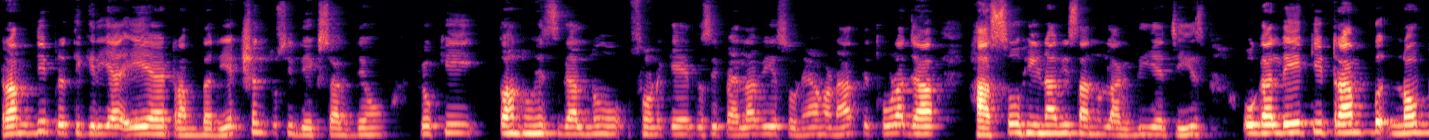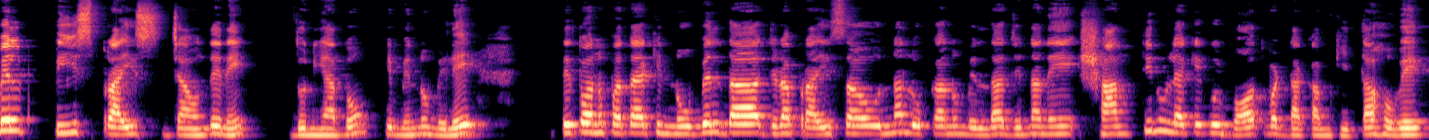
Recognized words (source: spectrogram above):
ਟਰੰਪ ਦੀ ਪ੍ਰਤੀਕਿਰਿਆ ਇਹ ਹੈ, ਟਰੰਪ ਦਾ ਰਿਐਕਸ਼ਨ ਤੁਸੀਂ ਦੇਖ ਸਕਦੇ ਹੋ। ਕਿਉਂਕਿ ਤੁਹਾਨੂੰ ਇਸ ਗੱਲ ਨੂੰ ਸੁਣ ਕੇ ਤੁਸੀਂ ਪਹਿਲਾਂ ਵੀ ਇਹ ਸੁਣਿਆ ਹੋਣਾ ਤੇ ਥੋੜਾ ਜਿਹਾ ਹਾਸੋਹੀਣਾ ਵੀ ਸਾਨੂੰ ਲੱਗਦੀ ਹੈ ਚੀਜ਼। ਉਹ ਗੱਲ ਇਹ ਕਿ ਟਰੰਪ ਨੋਬਲ ਪੀਸ ਪ੍ਰਾਈਜ਼ ਚਾਹੁੰਦੇ ਨੇ ਦੁਨੀਆ ਤੋਂ ਕਿ ਮੈਨੂੰ ਮਿਲੇ ਤੇ ਤੁਹਾਨੂੰ ਪਤਾ ਹੈ ਕਿ ਨੋਬਲ ਦਾ ਜਿਹੜਾ ਪ੍ਰਾਈਜ਼ ਆ ਉਹ ਉਹਨਾਂ ਲੋਕਾਂ ਨੂੰ ਮਿਲਦਾ ਜਿਨ੍ਹਾਂ ਨੇ ਸ਼ਾਂਤੀ ਨੂੰ ਲੈ ਕੇ ਕੋਈ ਬਹੁਤ ਵੱਡਾ ਕੰਮ ਕੀਤਾ ਹੋਵੇ।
